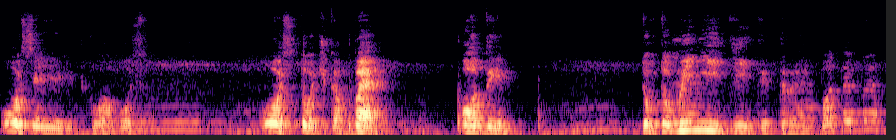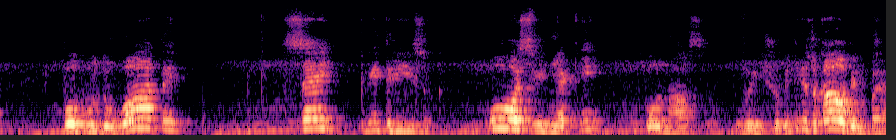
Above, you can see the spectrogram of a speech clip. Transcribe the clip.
Ось я її відклав. Ось. Ось точка Б1. Тобто мені, діти, треба тепер побудувати цей відрізок. Ось він який у нас вийшов. Відрізок А1Б.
